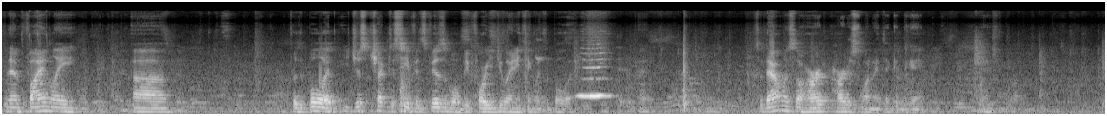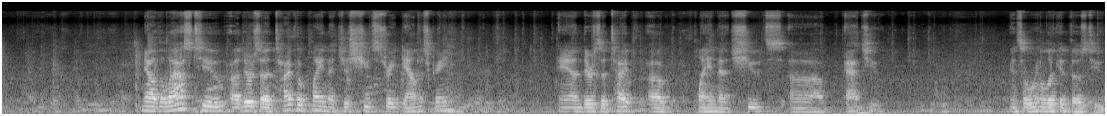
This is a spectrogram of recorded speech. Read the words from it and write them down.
And then finally, uh, for the bullet, you just check to see if it's visible before you do anything with the bullet. Okay? So that one's the hard, hardest one, I think, in the game. Okay? Now the last two, uh, there's a type of plane that just shoots straight down the screen, and there's a type of plane that shoots uh, at you. And so we're going to look at those two,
